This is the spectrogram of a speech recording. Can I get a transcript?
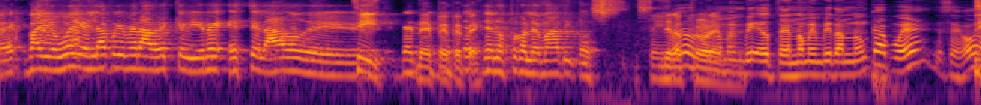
eh. vaya, güey, es la primera vez que viene este lado de, sí, de, de, los problemáticos. Sí, de los problemas. ustedes no me invitan nunca, pues, que se joda.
